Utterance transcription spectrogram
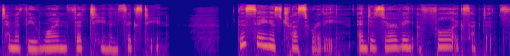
Timothy 1 15 and 16 this saying is trustworthy and deserving of full acceptance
